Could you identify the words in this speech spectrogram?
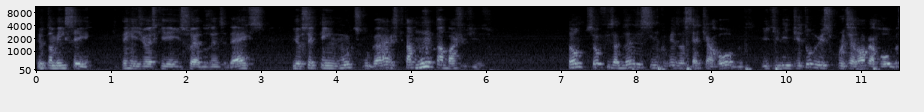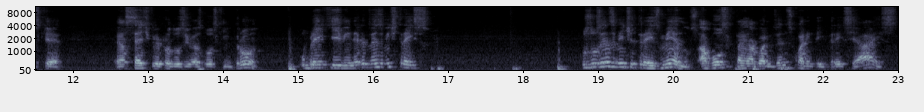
Eu também sei que tem regiões que isso é 210, e eu sei que tem muitos lugares que está muito abaixo disso. Então, se eu fizer 205 vezes as 7 arrobas e dividir tudo isso por 19 arrobas, que é, é as 7 que ele produziu e as 12 que entrou, o break-even dele é 223. Os 223 menos a bolsa que está agora em 243 reais,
